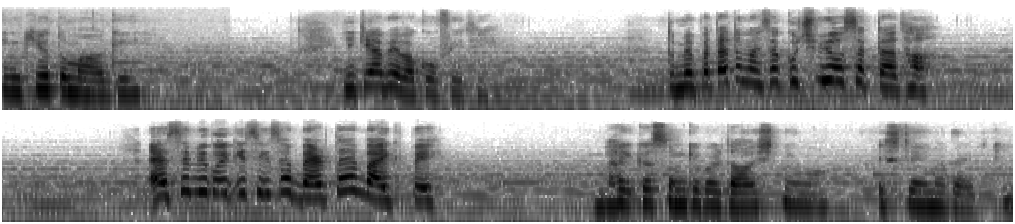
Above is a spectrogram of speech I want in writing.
थैंक यू तुम आ गई। ये क्या बेवकूफ़ी थी? तुम्हें पता तुम ऐसा कुछ भी हो सकता था? ऐसे भी कोई किसी के साथ बैठता है बाइक पे? भाई का सुन के बर्दाश्त नहीं हुआ, इसलिए मैं बैठ गई।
